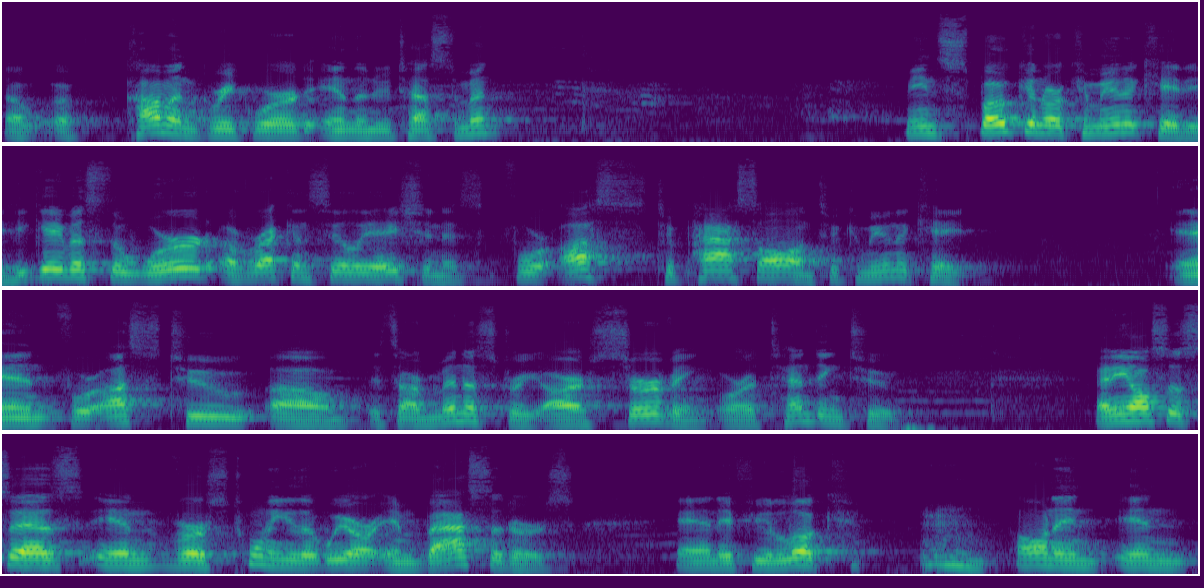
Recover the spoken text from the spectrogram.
a, a common Greek word in the New Testament means spoken or communicated. He gave us the word of reconciliation. It's for us to pass on, to communicate, and for us to, um, it's our ministry, our serving or attending to. And he also says in verse 20 that we are ambassadors. And if you look on in, in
